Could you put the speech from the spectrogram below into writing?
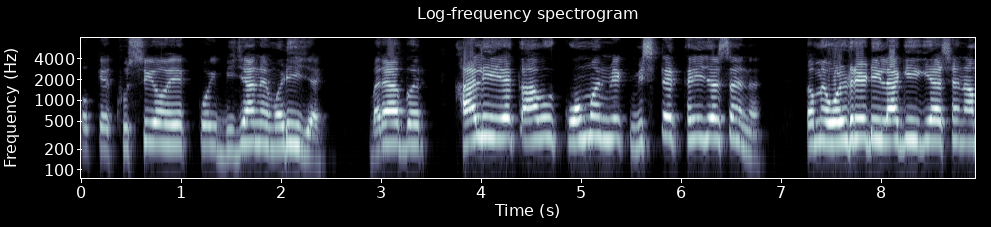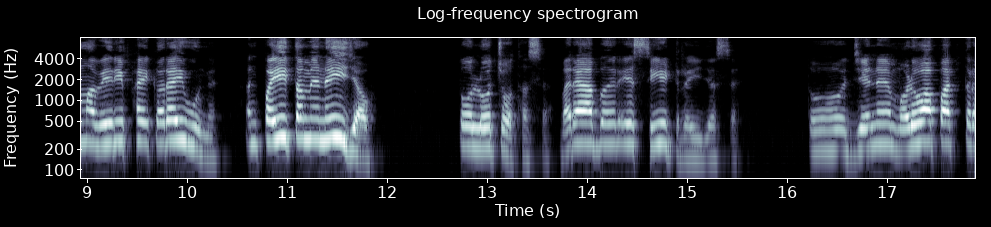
ઓકે ખુશીઓ એક કોઈ બીજાને મળી જાય. બરાબર? ખાલી એક આવું કોમન એક મિસ્ટેક થઈ જશે ને તમે ઓલરેડી લાગી ગયા છે ને આમાં વેરીફાઈ કરાવ્યું ને, અને પછી તમે નહીં જાઓ, તો લોચો થશે. બરાબર, એ સીટ રહી જશે. તો જેને મળવા પાત્ર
